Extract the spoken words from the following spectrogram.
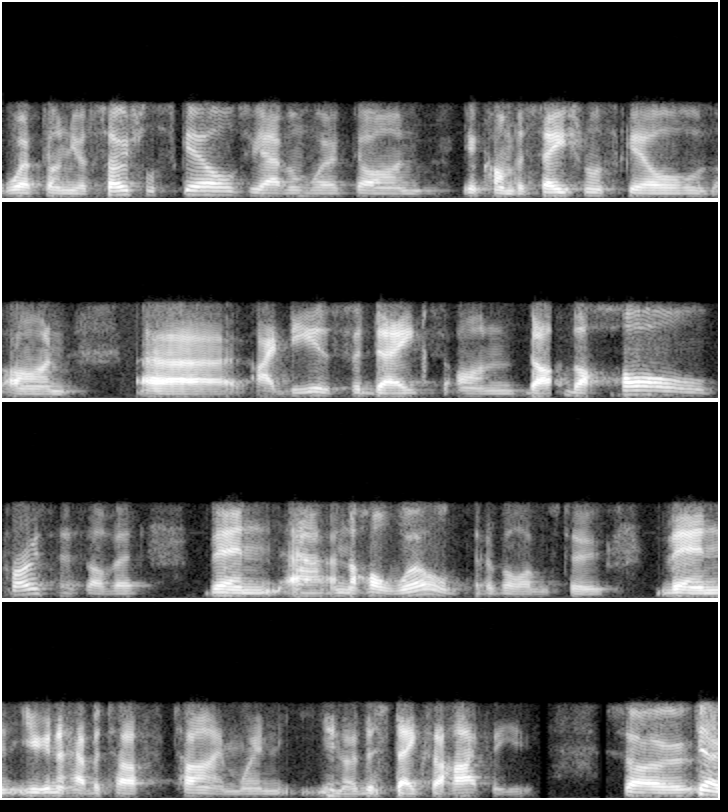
worked on your social skills, you haven't worked on your conversational skills, on uh, ideas for dates, on the the whole process of it, then uh, and the whole world that it belongs to, then you're going to have a tough time when you know the stakes are high for you. So Yeah,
